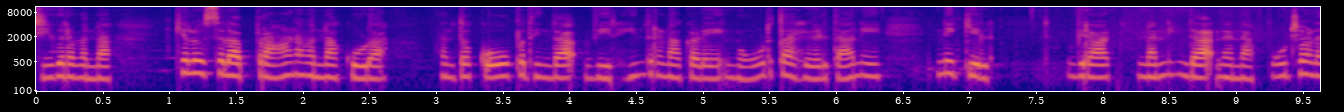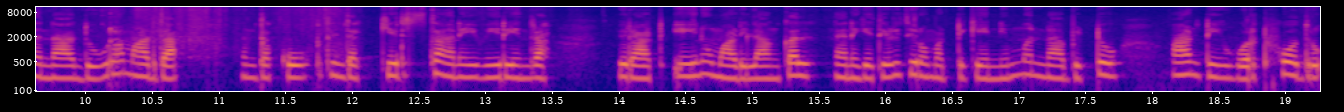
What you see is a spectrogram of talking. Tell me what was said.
ಜೀವನವನ್ನು. ಕೆಲವು ಸಲ ಪ್ರಾಣವನ್ನು ಕೂಡ ಅಂತ ಕೋಪದಿಂದ ವೀರೇಂದ್ರನ ಕಡೆ ನೋಡ್ತಾ ಹೇಳ್ತಾನೆ ನಿಖಿಲ್. ವಿರಾಟ್ ನನ್ನಿಂದ ನನ್ನ ಪೂಜಾಳನ್ನು ದೂರ ಮಾಡ್ದ. ಅಂತ ಕೋಪದಿಂದ ಕಿರಿಸ್ತಾನೆ ವೀರೇಂದ್ರ. ವಿರಾಟ್, ಏನೂ ಮಾಡಿಲ್ಲ ಅಂಕಲ್. ನನಗೆ ತಿಳಿದಿರೋ ಮಟ್ಟಿಗೆ ನಿಮ್ಮನ್ನು ಬಿಟ್ಟು ಆಂಟಿ ಹೊರಟು ಹೋದರು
